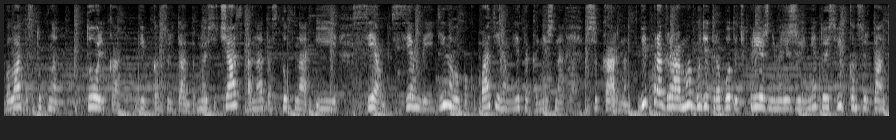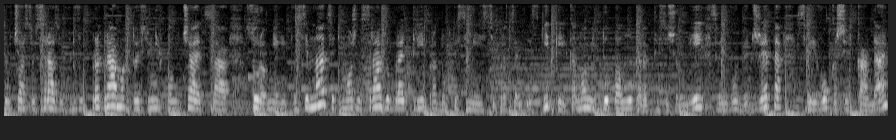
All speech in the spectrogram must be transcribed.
была доступна только VIP-консультантам, но сейчас она доступна и всем, всем до единого покупателям, и это, конечно, шикарно. VIP-программа будет работать в прежнем режиме, то есть VIP-консультанты участвуют сразу в двух программах, то есть у них получается с уровня VIP 18 можно сразу брать три продукта 70% скидкой, экономить до полутора тысяч рублей своего бюджета, своего кошелька, да.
